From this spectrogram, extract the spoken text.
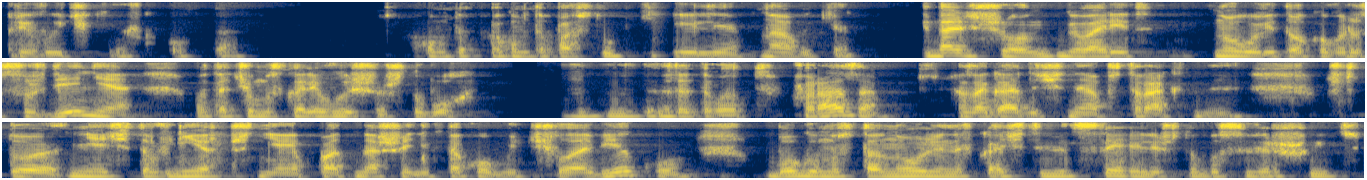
привычке, в каком-то каком-то, каком-то поступке или навыке. И дальше он говорит новый виток его рассуждения, вот о чем мы сказали выше, что Бог, вот эта вот фраза загадочная, абстрактная, что нечто внешнее по отношению к такому человеку Богом установлено в качестве цели, чтобы совершить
